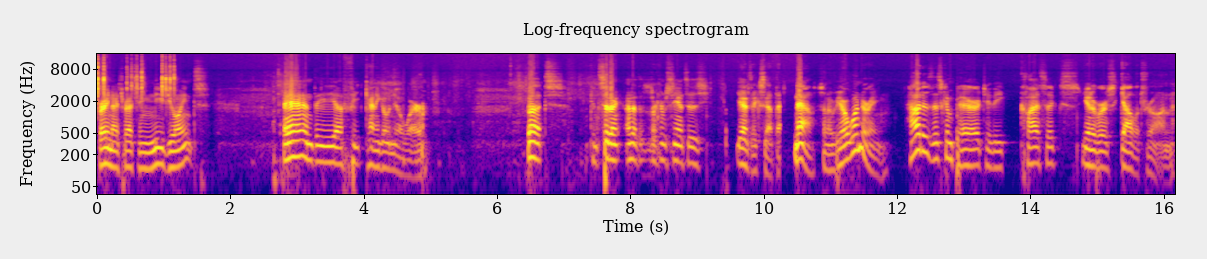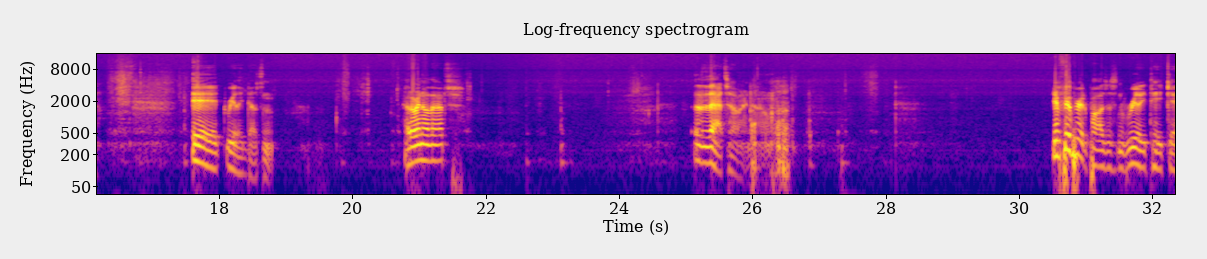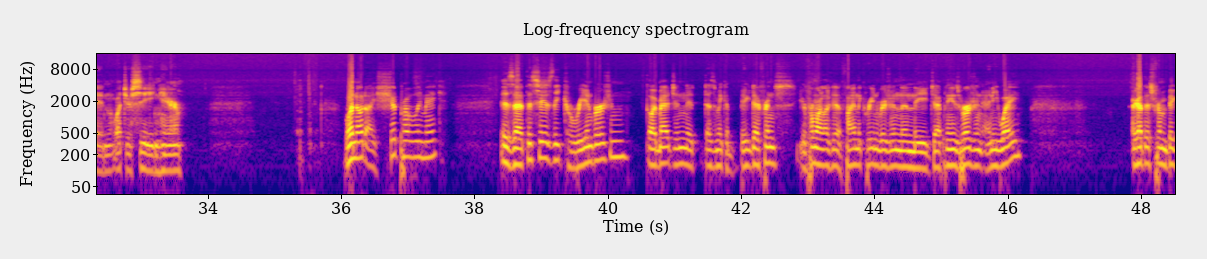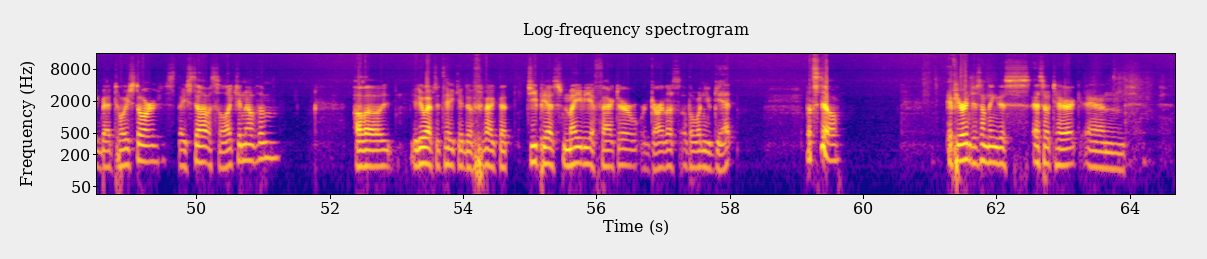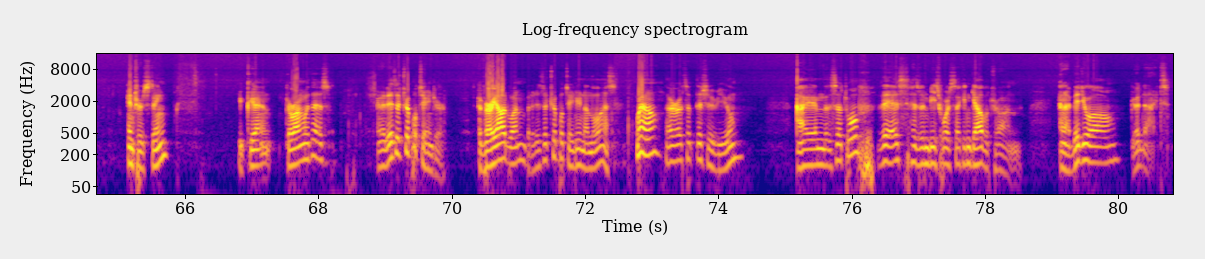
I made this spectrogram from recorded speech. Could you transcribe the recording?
very nice ratcheting knee joint, and the uh, feet kind of go nowhere. But considering under the circumstances, you have to accept that. Now, some of you are wondering, how does this compare to the Classics Universe Galvatron. It really doesn't. How do I know that? That's how I know. You feel free to pause this and really take in what you're seeing here. One note I should probably make is that this is the Korean version Though I imagine it doesn't make a big difference. You're far more likely to find the Korean version than the Japanese version anyway. I got this from Big Bad Toy Store. They still have a selection of them. Although you do have to take into effect that GPS may be a factor regardless of the one you get. But still, if you're into something this esoteric and interesting, you can't go wrong with this. And it is a triple changer. A very odd one, but it is a triple changer nonetheless. Well, that wraps up this review. I am the Deceptiwolf. This has been Beast Wars 2nd Galvatron. And I bid you all good night.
